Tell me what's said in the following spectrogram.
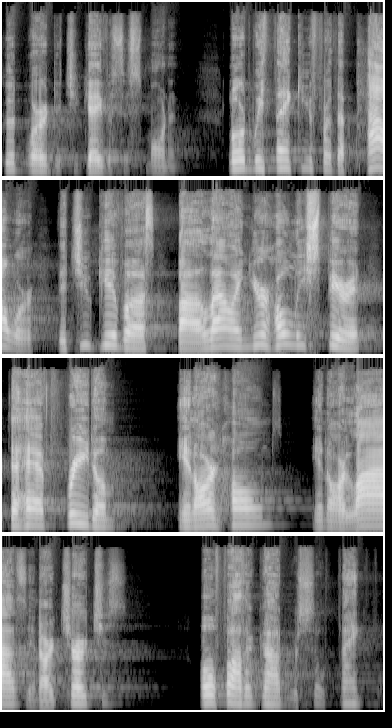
good word that you gave us this morning. Lord, we thank you for the power that you give us by allowing your Holy Spirit to have freedom in our homes, in our lives, in our churches. Oh, Father God, we're so thankful.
